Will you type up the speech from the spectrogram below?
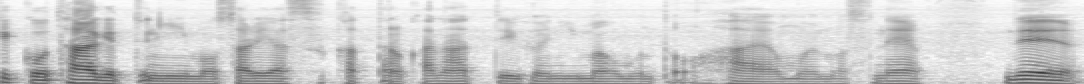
結構ターゲットにもされやすかったのかなっていうふうに今思うと、はい、思いますね。で、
